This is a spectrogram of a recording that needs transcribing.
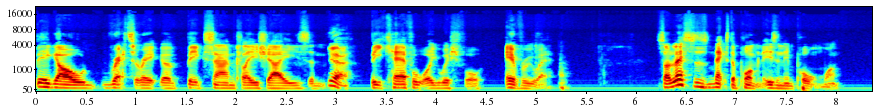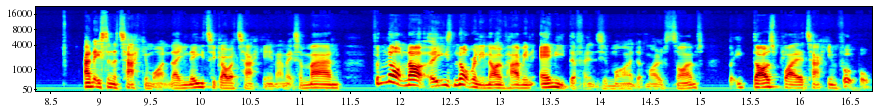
big old rhetoric of Big Sam cliches and Yeah. be careful what you wish for everywhere. So Leicester's next appointment is an important one. And it's an attacking one. They need to go attacking. And it's a man for not, not he's not really known for having any defensive mind at most times, but he does play attacking football.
